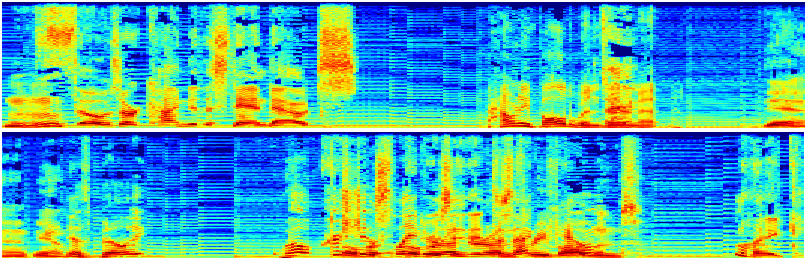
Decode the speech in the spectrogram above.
Mhm. Those are kind of the standouts. How many Baldwins are in it? Yeah, yeah. Yes, Billy. Well, Christian over, Slater's over in it. Does on that three count? Baldwins. Like,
